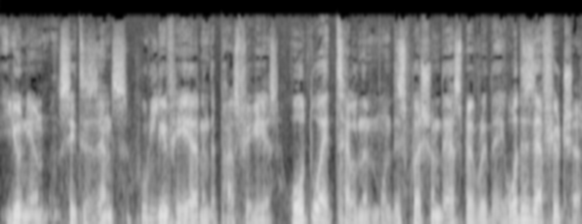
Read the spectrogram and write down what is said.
Union citizens who live here in the past few years. What do I tell them on this question they ask me every day? What is their future?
